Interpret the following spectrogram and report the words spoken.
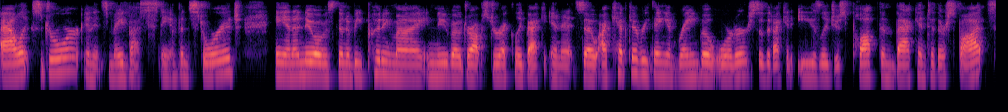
Alex drawer and it's made by Stamp-n-Storage. And I knew I was going to be putting my Nuvo drops directly back in it. So I kept everything in rainbow order so that I could easily just plop them back into their spots.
